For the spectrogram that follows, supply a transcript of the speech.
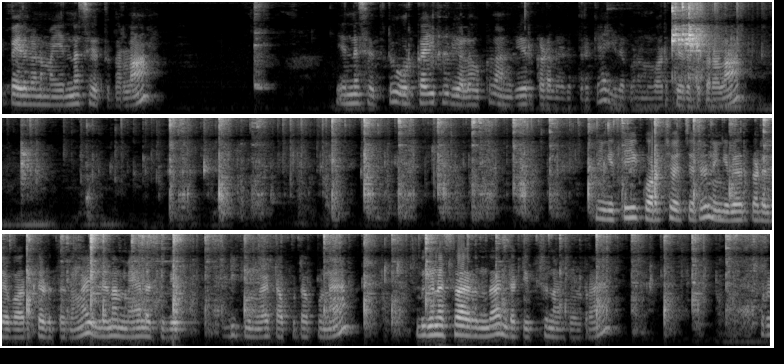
இப்போ இதில் நம்ம எண்ணெய் சேர்த்துக்கலாம். எண்ணெய் சேர்த்துட்டு ஒரு கைப்பிடி அளவுக்கு நான் வேர்க்கடலை எடுத்திருக்கேன். இதை இப்போ நம்ம வறுத்து எடுத்துக்கிறலாம். நீங்கள் தீ குறைச்சி வச்சுட்டு நீங்கள் வேர்க்கடலையை வறுத்து எடுத்துக்கோங்க. இல்லைன்னா மேலே தீ பிடிக்குங்க டப்பு டப்புன்னு. பிகினஸாக இருந்தால் இந்த டிப்ஸ் நான் சொல்கிறேன் ஒரு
